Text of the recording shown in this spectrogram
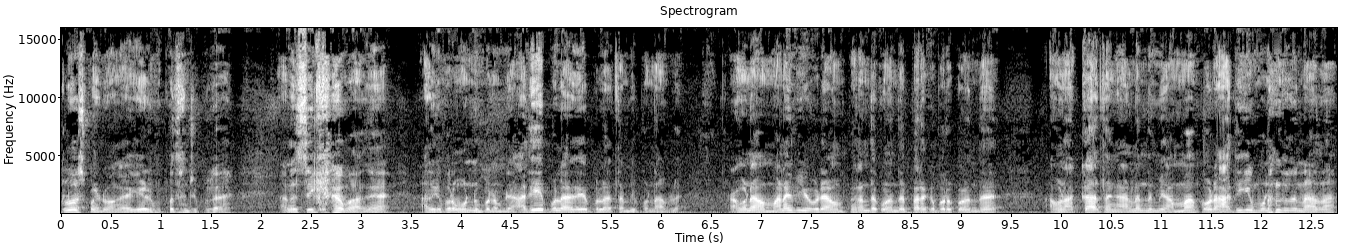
க்ளோஸ் பண்ணிடுவாங்க ஏழு முப்பத்தஞ்சுக்குள்ளே. அந்த சீக்கிரம் வாங்க. அதுக்கப்புறம் ஒன்றும் பண்ண முடியாது. அதே போல் அதே போல் தம்பி பண்ணாப்புல. அவனை அவன் மனைவியை விட அவன் பிறந்த குழந்தை பிறக்க போகிற குழந்தை அவன் அக்கா தங்க அண்ணன் தம்பி அம்மா அப்பாவோட அதிகம் உணர்ந்ததுனா தான்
